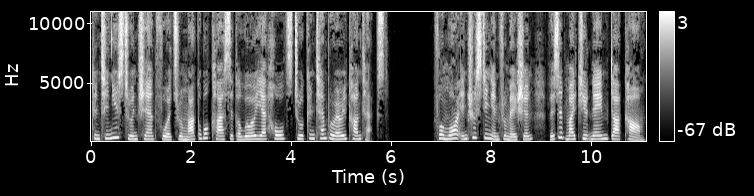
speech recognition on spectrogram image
continues to enchant for its remarkable classic allure yet holds to a contemporary context. For more interesting information, visit mycutename.com.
